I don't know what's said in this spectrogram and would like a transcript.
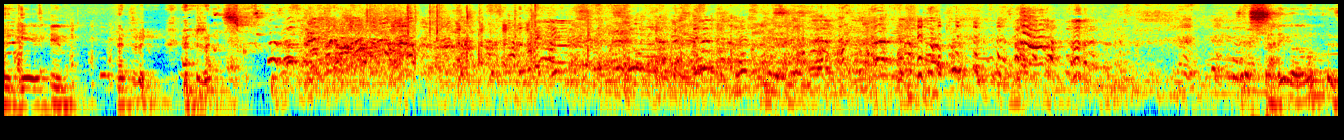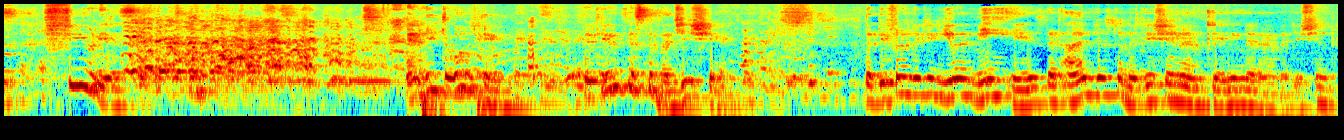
he gave him a rasgulla. Baba was furious. and he told him that you're just a magician. The difference between you and me is that I'm just a magician and I'm claiming that I'm a magician,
